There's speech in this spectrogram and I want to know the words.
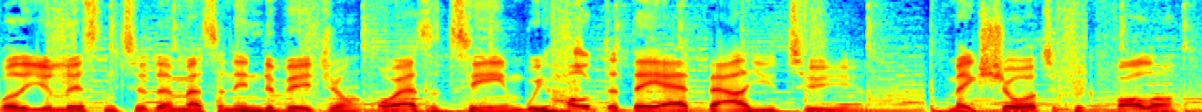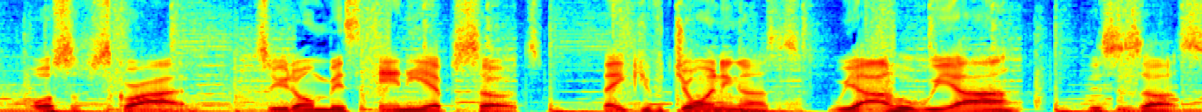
Whether you listen to them as an individual or as a team, we hope that they add value to you. Make sure to click follow or subscribe so you don't miss any episodes. Thank you for joining us. We are who we are. This is us.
